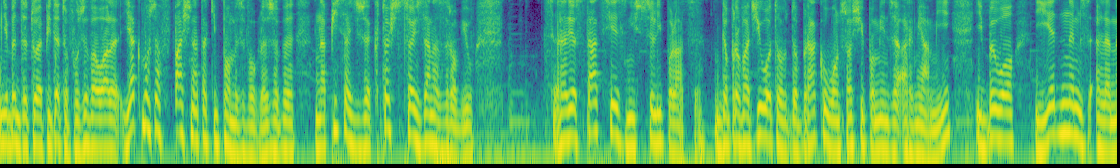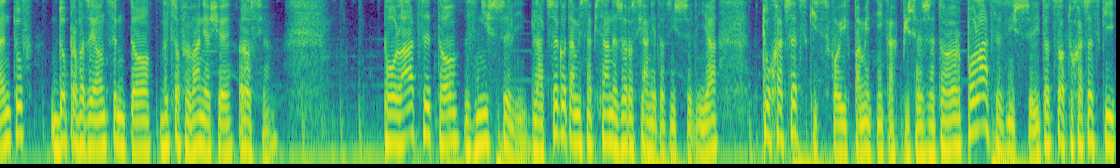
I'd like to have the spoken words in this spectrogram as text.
nie będę tu epitetów używał, ale jak można wpaść na taki pomysł w ogóle, żeby napisać, że ktoś coś za nas zrobił? Radiostacje zniszczyli Polacy. Doprowadziło to do braku łączności pomiędzy armiami i było jednym z elementów doprowadzającym do wycofywania się Rosjan. Polacy to zniszczyli. Dlaczego tam jest napisane, że Rosjanie to zniszczyli? Ja Tuchaczewski w swoich pamiętnikach pisze, że to Polacy zniszczyli. To co, Tuchaczewski,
